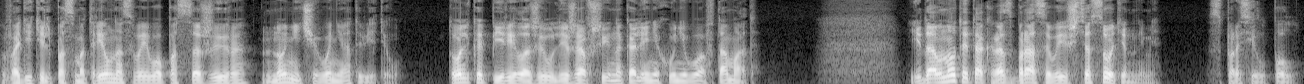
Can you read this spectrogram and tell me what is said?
Водитель посмотрел на своего пассажира, но ничего не ответил. Только переложил лежавший на коленях у него автомат. «И давно ты так разбрасываешься сотенными?» – спросил Пол.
